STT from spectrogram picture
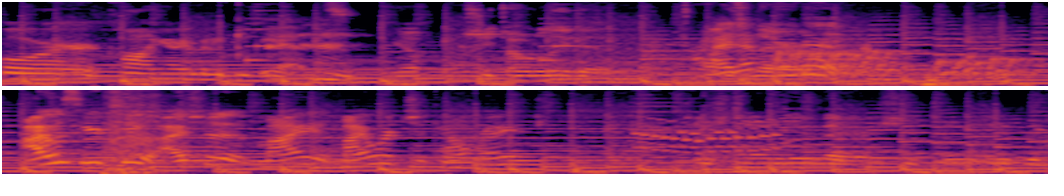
for calling everybody mm-hmm. BBS. yep, she totally did. I was definitely there. did. I was here too. I should. My my word should count, right? She's totally there. She totally did.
